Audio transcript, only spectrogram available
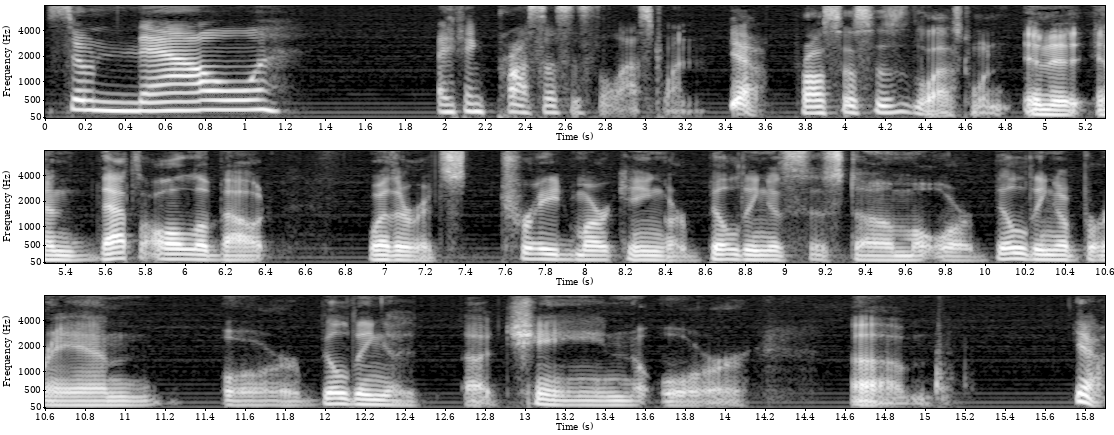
so now I think process is the last one. Yeah, process is the last one, and it, and that's all about whether it's trademarking or building a system or building a brand or building a, a chain or um, yeah,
